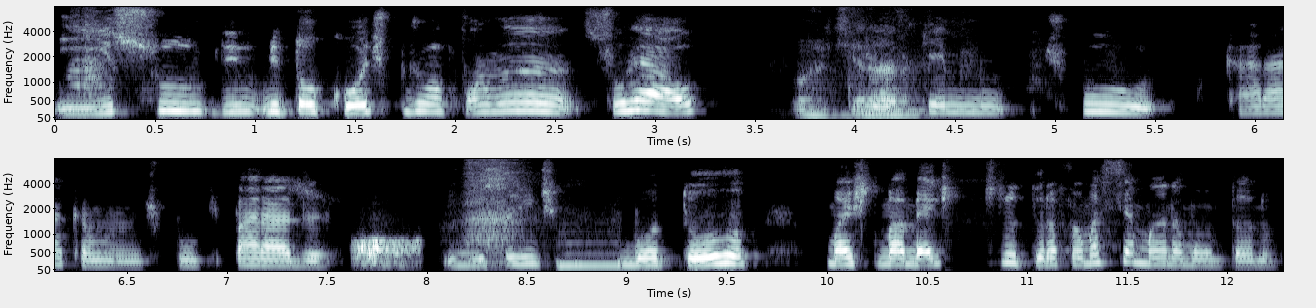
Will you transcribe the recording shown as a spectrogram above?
E isso me tocou, tipo, de uma forma surreal. Porra, que eu fiquei, tipo, caraca, mano, tipo, que parada. E isso a gente botou uma, uma mega estrutura. Foi uma semana montando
